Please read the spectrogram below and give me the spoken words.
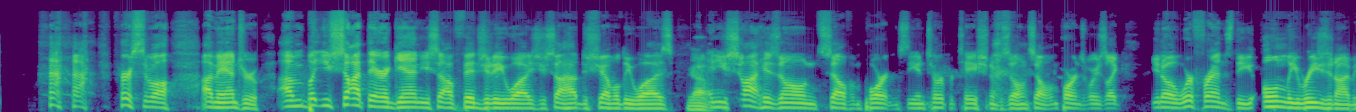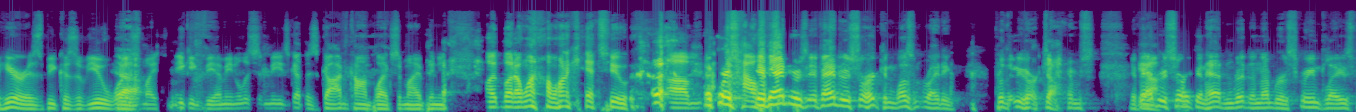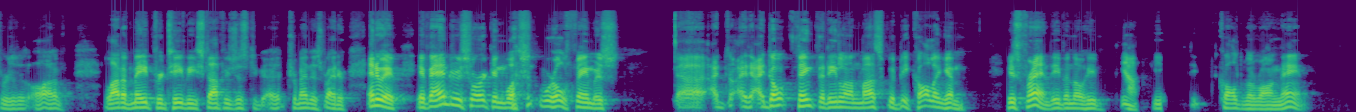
First of all, I'm Andrew. Um, but you saw it there again. You saw how fidgety he was. You saw how disheveled he was, Yeah. and you saw his own self importance, the interpretation of his own self importance, where he's like, you know, we're friends. The only reason I'm here is because of you. What is Yeah. my speaking fee? I mean, listen to me. He's got this god complex, in my opinion. But but I want I want to get to um, Of course, how if Andrews if Andrew Sorkin wasn't writing for the New York Times, if Yeah. Andrew Sorkin hadn't written a number of screenplays for a lot of a lot of made for TV stuff, he's just a, a tremendous writer. Anyway, if Andrew Sorkin wasn't world famous, uh, I, I, I don't think that Elon Musk would be calling him his friend, even though he Yeah. he, he called him the wrong name.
